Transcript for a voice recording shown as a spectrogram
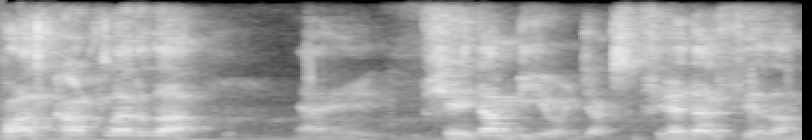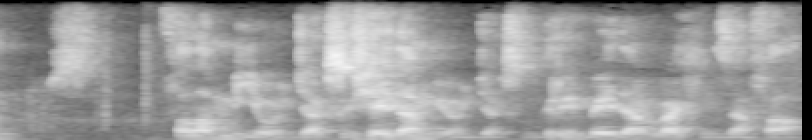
wild card'ları da yani şeyden mi iyi oynayacaksın? Philadelphia'dan falan mı iyi oynayacaksın? Şeyden mi iyi oynayacaksın? Green Bay'den, Vikings'den falan.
